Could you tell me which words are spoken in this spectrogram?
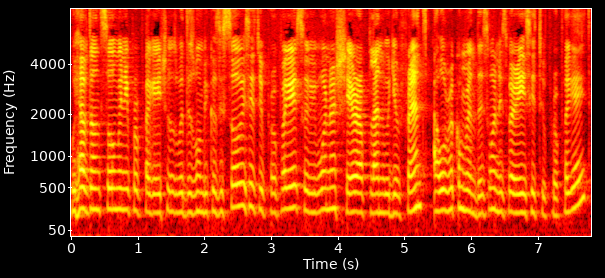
We have done so many propagations with this one because it's so easy to propagate. So if you want to share a plant with your friends, I would recommend this one. It's very easy to propagate.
